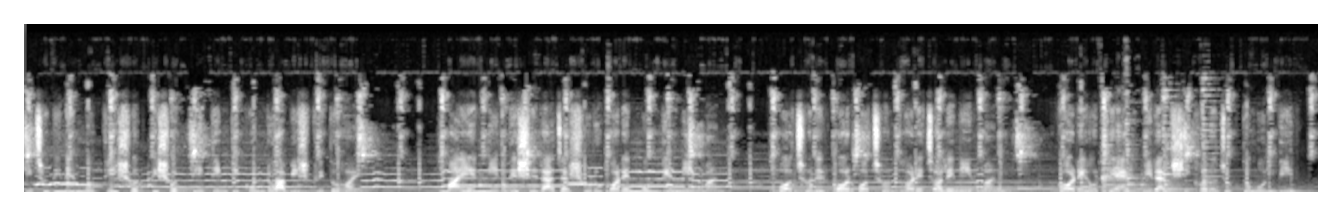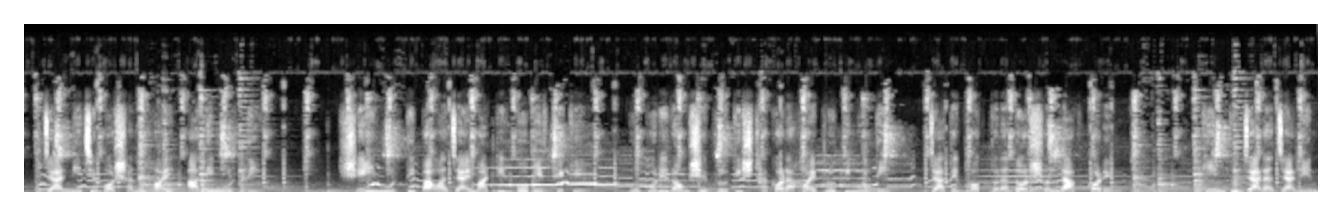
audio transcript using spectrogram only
কিছুদিনের মধ্যেই সত্যি সত্যি তিনটি কুণ্ডু আবিষ্কৃত হয়। মায়ের নির্দেশে রাজা শুরু করেন মন্দির নির্মাণ। বছরের পর বছর ধরে চলে নির্মাণ। গড়ে ওঠে এক বিরাট শিখরযুক্ত মন্দির, যার নিচে বসানো হয় আদি মূর্তি। সেই মূর্তি পাওয়া যায় মাটির গভীর থেকে। উপরের অংশে প্রতিষ্ঠা করা হয় প্রতিমূর্তি, যাতে ভক্তরা দর্শন লাভ করেন। কিন্তু যারা জানেন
